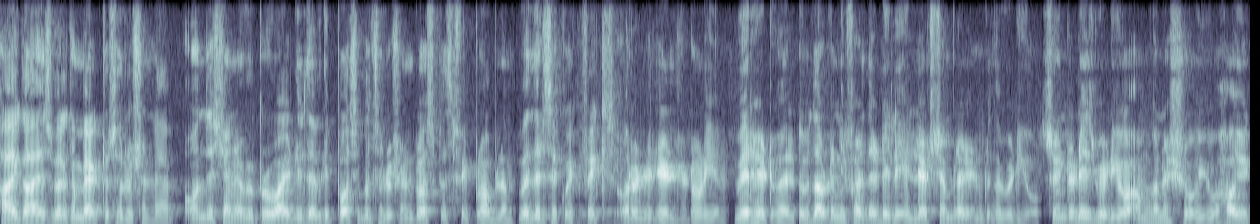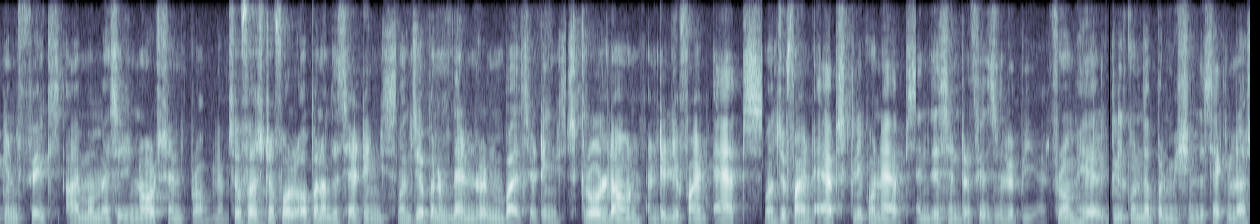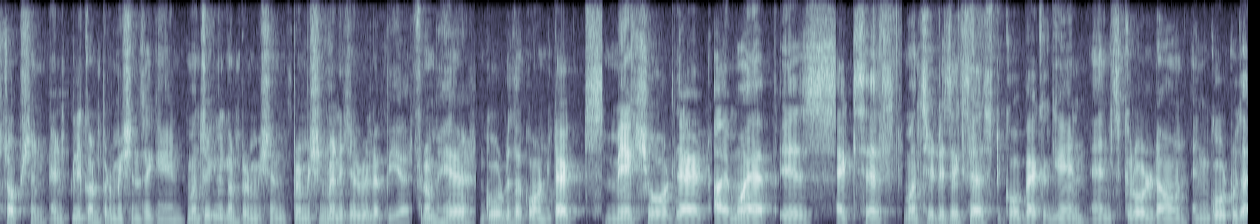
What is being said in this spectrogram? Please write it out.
Hi guys, welcome back to Solution Lab. On this channel, we provide you with every possible solution to a specific problem, whether it's a quick fix or a detailed tutorial. We're here to help. So without any further delay, let's jump right into the video. So in today's video, I'm gonna show you how you can fix IMO message not sent problem. So first of all, open up the settings. Once you open up the Android mobile settings, scroll down until you find apps. Once you find apps, click on apps and this interface will appear. From here, click on the permission, the second last option and click on permissions again. Once you click on permission, permission manager will appear. From here, go to the contacts make sure that imo app is accessed. Once it is accessed go back again and scroll down and go to the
